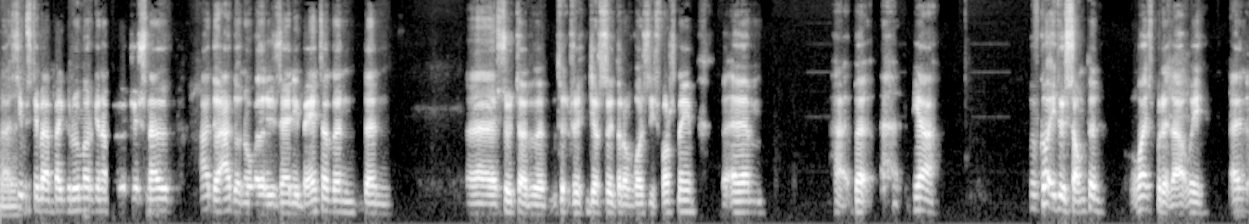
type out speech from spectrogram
That Aye. seems to be a big rumor going about just now. I don't, I don't know whether he's any better than than uh, Souttar, the Ranger Souttar. I've his first name, but um, but yeah, we've got to do something. Let's put it that way, and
